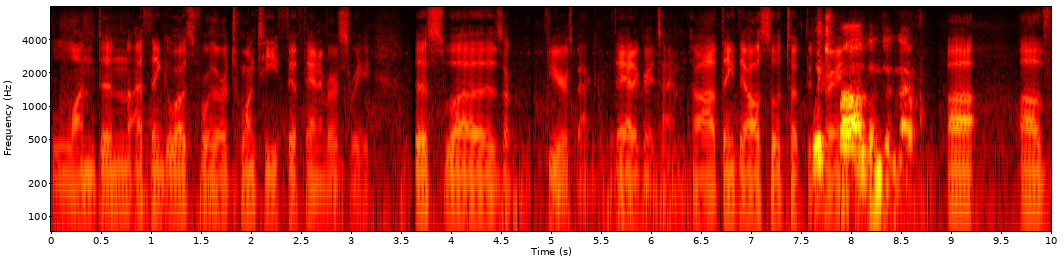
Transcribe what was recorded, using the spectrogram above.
London, I think it was, for their 25th anniversary. This was a few years back. They had a great time. Uh, I think they also took the Which train part of London though? uh, of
